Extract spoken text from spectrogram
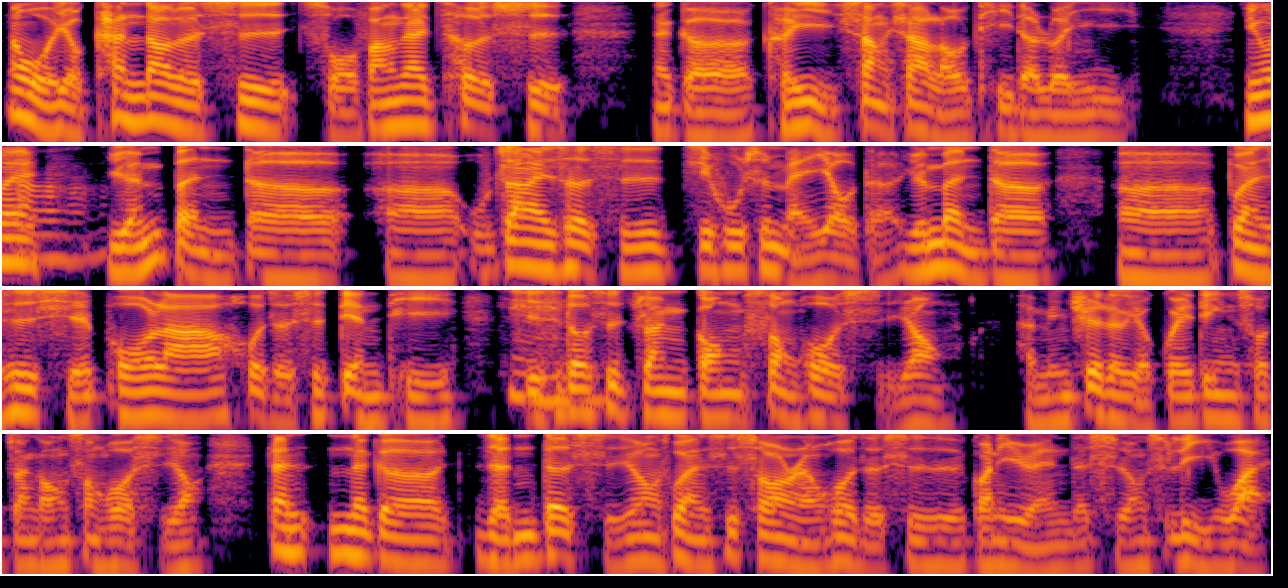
那我有看到的是，所方在测试那个可以上下楼梯的轮椅，因为原本的呃无障碍设施几乎是没有的，原本的呃，不管是斜坡啦，或者是电梯，其实都是专供送货使用，很明确的有规定说专供送货使用。但那个人的使用，不管是收容人或者是管理员的使用是例外。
